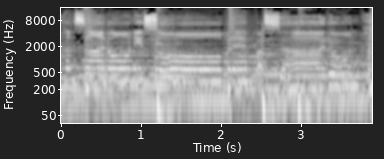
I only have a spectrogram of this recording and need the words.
alcanzaron y sobrepasaron.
